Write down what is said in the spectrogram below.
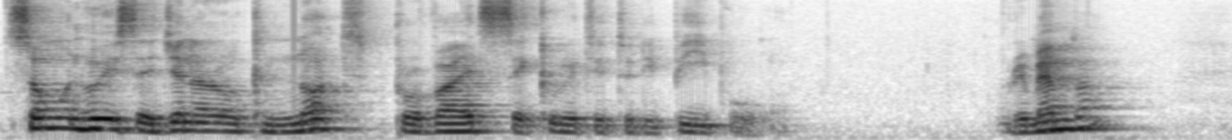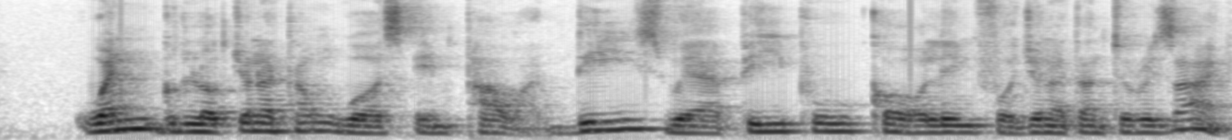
someone who is a general cannot provide security to the people. Remember, when Goodluck Jonathan was in power, these were people calling for Jonathan to resign.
